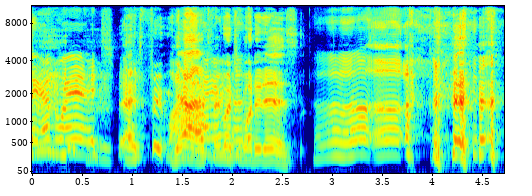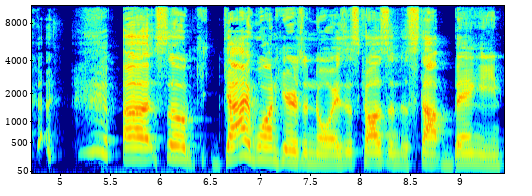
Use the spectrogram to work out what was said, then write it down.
sandwich? that's pretty, yeah, that's pretty much those- what it is. Uh, uh. uh, so guy one hears a noise. This causes him to stop banging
